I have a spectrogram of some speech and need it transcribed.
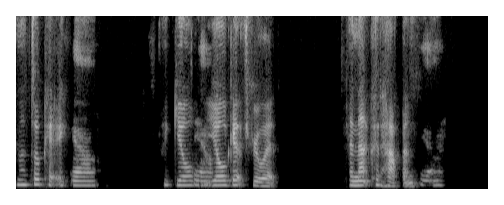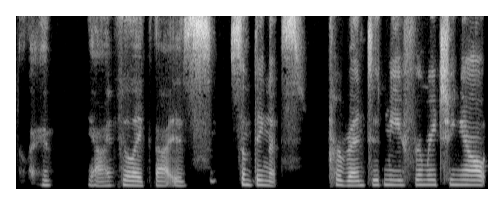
And that's okay. Yeah. Like you'll Yeah. you'll get through it. And that could happen. Yeah. Okay. Yeah, I feel like that is something that's prevented me from reaching out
